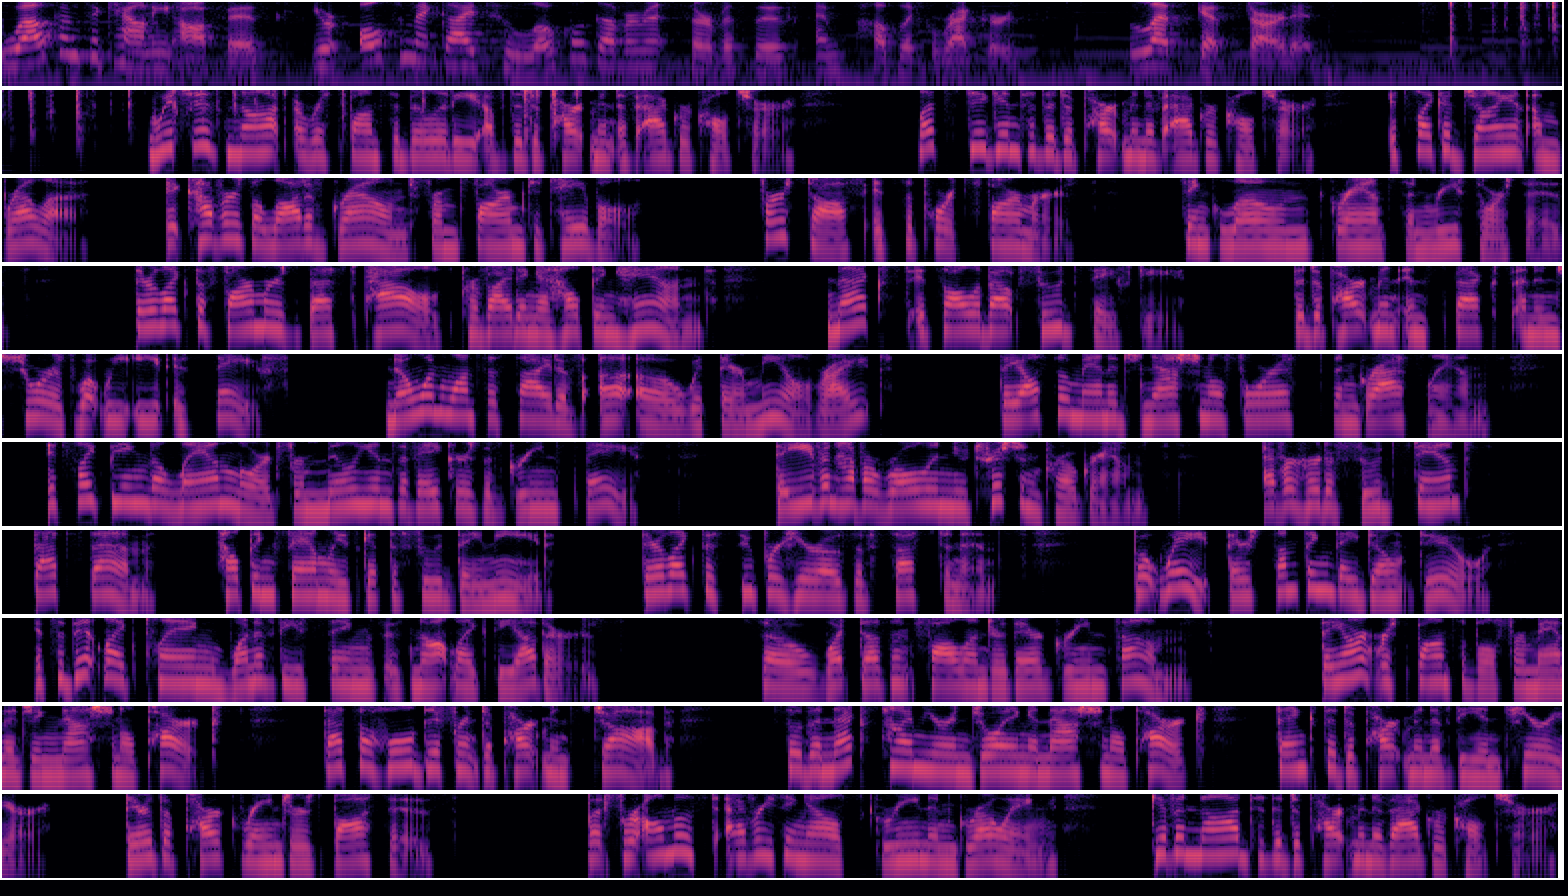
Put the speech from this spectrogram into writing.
Welcome to County Office, your ultimate guide to local government services and public records. Let's get started. Which is not a responsibility of the Department of Agriculture. Let's dig into the Department of Agriculture. It's like a giant umbrella. It covers a lot of ground from farm to table. First off, it supports farmers. Think loans, grants, and resources. They're like the farmer's best pals, providing a helping hand. Next, it's all about food safety. The department inspects and ensures what we eat is safe. No one wants a side of uh oh with their meal, right? They also manage national forests and grasslands. It's like being the landlord for millions of acres of green space. They even have a role in nutrition programs. Ever heard of food stamps? That's them, helping families get the food they need. They're like the superheroes of sustenance. But wait, there's something they don't do. It's a bit like playing one of these things is not like the others. So, what doesn't fall under their green thumbs? They aren't responsible for managing national parks. That's a whole different department's job. So, the next time you're enjoying a national park, thank the Department of the Interior. They're the park rangers' bosses. But for almost everything else green and growing, give a nod to the Department of Agriculture.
